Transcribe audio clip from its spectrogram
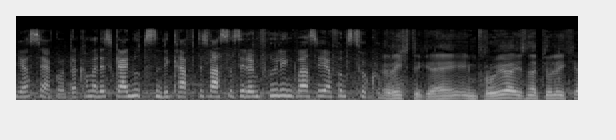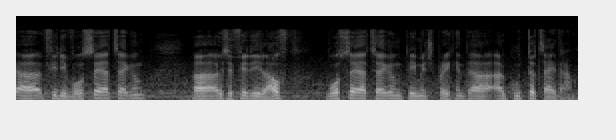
Ja, sehr gut. Da kann man das gleich nutzen, die Kraft des Wassers, die da im Frühling quasi auf uns zukommt. Richtig. Im Frühjahr ist natürlich äh, für die Wassererzeugung, also für die Laufwassererzeugung dementsprechend ein guter Zeitraum.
